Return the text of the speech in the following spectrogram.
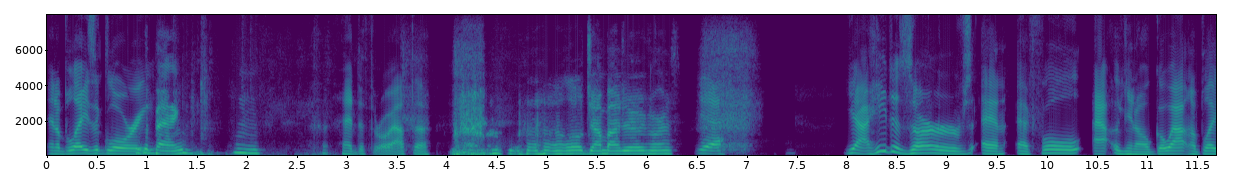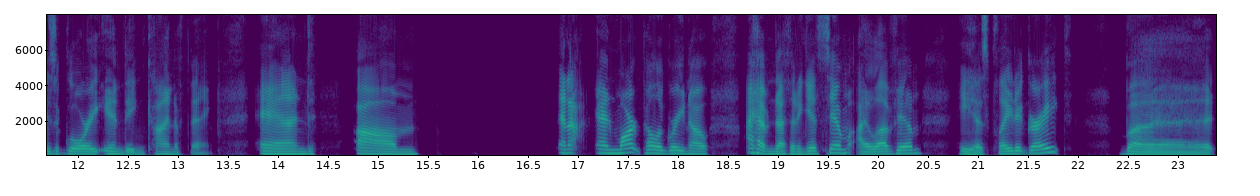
in a blaze of glory. A bang. Hmm. Had to throw out the a little John Bon Jovi for us. yeah. Yeah, he deserves an a full, you know, go out in a blaze of glory ending kind of thing, and um, and I, and Mark Pellegrino, I have nothing against him. I love him. He has played it great, but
